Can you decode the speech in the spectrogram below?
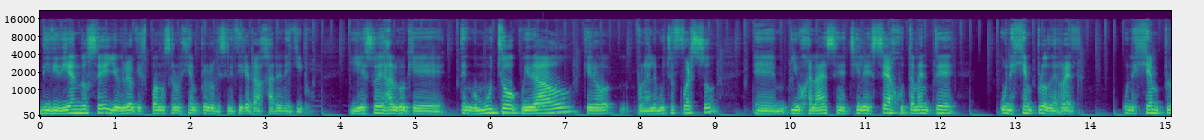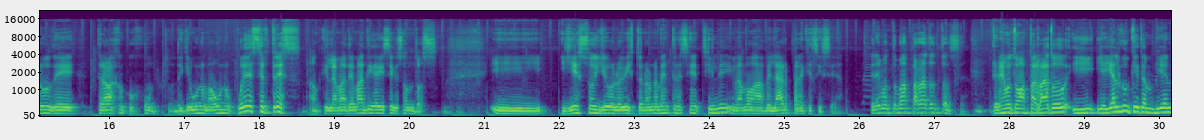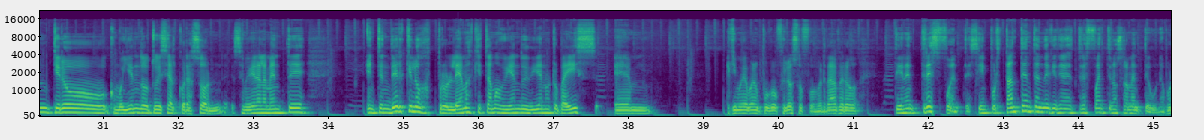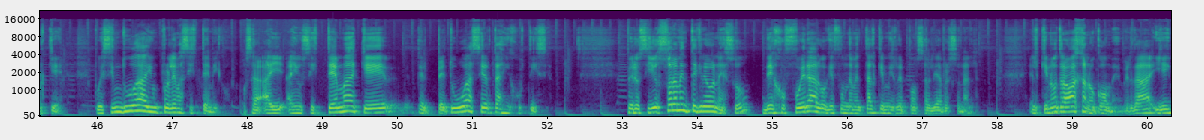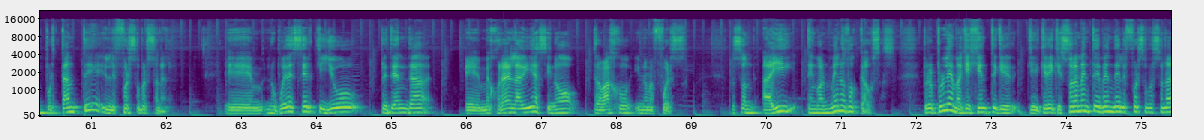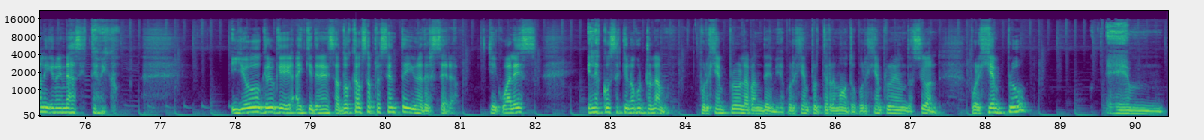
dividiéndose, yo creo que podemos ser un ejemplo de lo que significa trabajar en equipo. Y eso es algo que tengo mucho cuidado, quiero ponerle mucho esfuerzo eh, y ojalá Enseña Chile sea justamente un ejemplo de red, un ejemplo de trabajo en conjunto, de que uno más uno puede ser tres, aunque la matemática dice que son dos. Y, y eso yo lo he visto enormemente en el cine de Chile y vamos a velar para que así sea. Tenemos Tomás para rato entonces. Tenemos Tomás para rato y, y hay algo que también quiero, como yendo tú dices al corazón, se me viene a la mente entender que los problemas que estamos viviendo hoy día en nuestro país, eh, aquí me voy a poner un poco filósofo, ¿verdad? Pero tienen tres fuentes. Y es importante entender que tienen tres fuentes, no solamente una. ¿Por qué? Pues sin duda hay un problema sistémico. O sea, hay, un sistema que perpetúa ciertas injusticias. Pero si yo solamente creo en eso, dejo fuera algo que es fundamental, que es mi responsabilidad personal. El que no trabaja no come, ¿verdad? Y es importante el esfuerzo personal. Eh, no puede ser que yo pretenda eh, mejorar en la vida si no trabajo y no me esfuerzo. Entonces ahí tengo al menos dos causas. Pero el problema es que hay gente que, cree que solamente depende del esfuerzo personal y que no hay nada sistémico. Y yo creo que hay que tener esas dos causas presentes y una tercera, que cuál es, es las cosas que no controlamos. Por ejemplo, la pandemia, por ejemplo, el terremoto, por ejemplo, una inundación, por ejemplo, em,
